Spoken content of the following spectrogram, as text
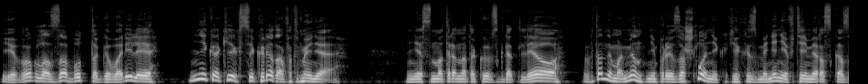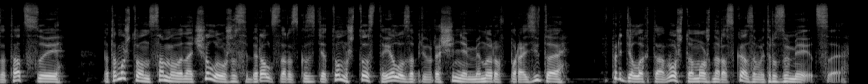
Его глаза будто говорили «никаких секретов от меня». Несмотря на такой взгляд Лео, в данный момент не произошло никаких изменений в теме рассказа Тации, потому что он с самого начала уже собирался рассказать о том, что стояло за превращением Минора в паразита, в пределах того, что можно рассказывать, разумеется.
